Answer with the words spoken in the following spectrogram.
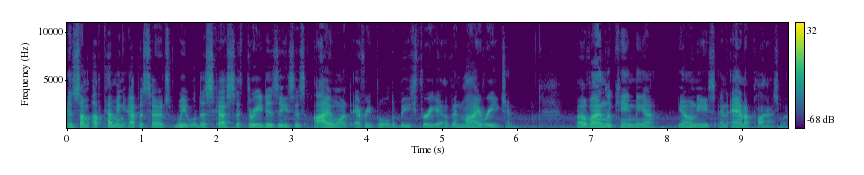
In some upcoming episodes, we will discuss the three diseases I want every bull to be free of in my region bovine leukemia, Johne's, and anaplasma.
